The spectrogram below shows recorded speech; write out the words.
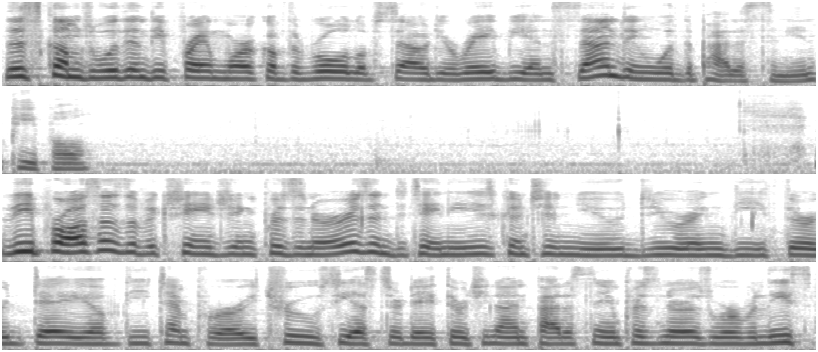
This comes within the framework of the role of Saudi Arabia in standing with the Palestinian people. The process of exchanging prisoners and detainees continued during the third day of the temporary truce. Yesterday, 39 Palestinian prisoners were released,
